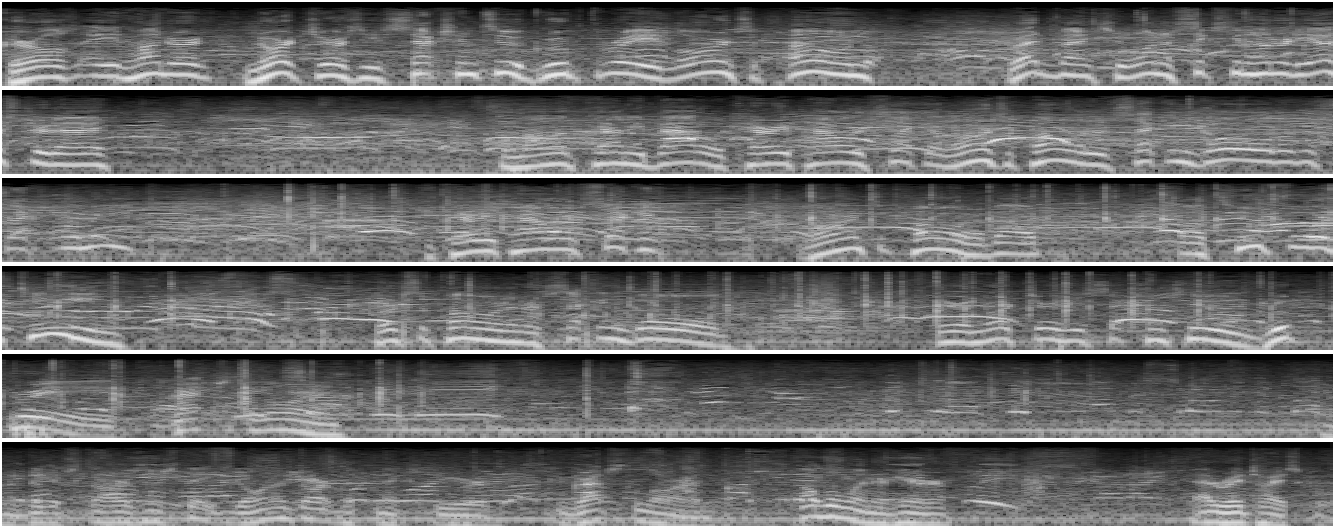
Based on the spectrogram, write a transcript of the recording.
Girls 800, North Jersey, Section 2, Group 3. Lauren Sapone, Red Bank. She won a 1600 yesterday. The Monmouth County battle Kerry Powers second. Lauren Sapone with her second gold of the sectional meet. And Kerry Powers second. Lauren Sapone about, about 214. Her Sapone in her second gold. Here in North Jersey, Section 2, Group 3. Congrats to Lauren. One of the biggest stars in the state going to Dartmouth next year. Congrats to Lauren. Double winner here at Ridge High School.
